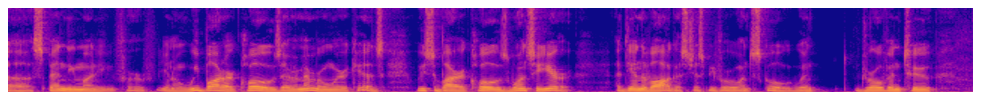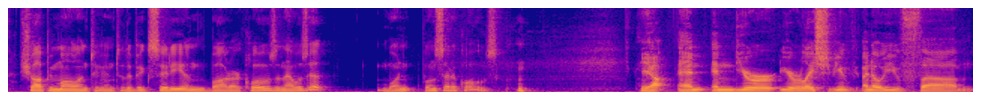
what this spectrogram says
uh, spending money for you know. We bought our clothes. I remember when we were kids, we used to buy our clothes once a year at the end of August, just before we went to school. We went drove into shopping mall into into the big city and bought our clothes, and that was it. One one set of clothes. Yeah, and and your your relationship. You, I know you've um,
